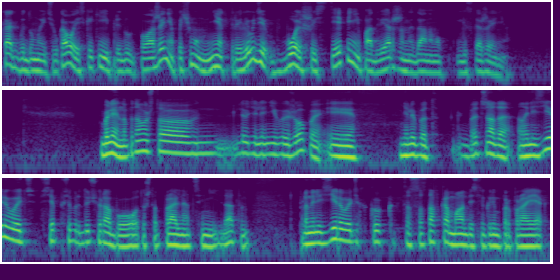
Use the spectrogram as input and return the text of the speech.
Как вы думаете, у кого есть какие предположения, почему некоторые люди в большей степени подвержены данному искажению? Блин, ну потому что люди ленивые жопы и не любят, как бы, это же надо анализировать все, всю предыдущую работу, чтобы правильно оценить, да, там, проанализировать какой, как-то состав команды, если говорим про проект,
